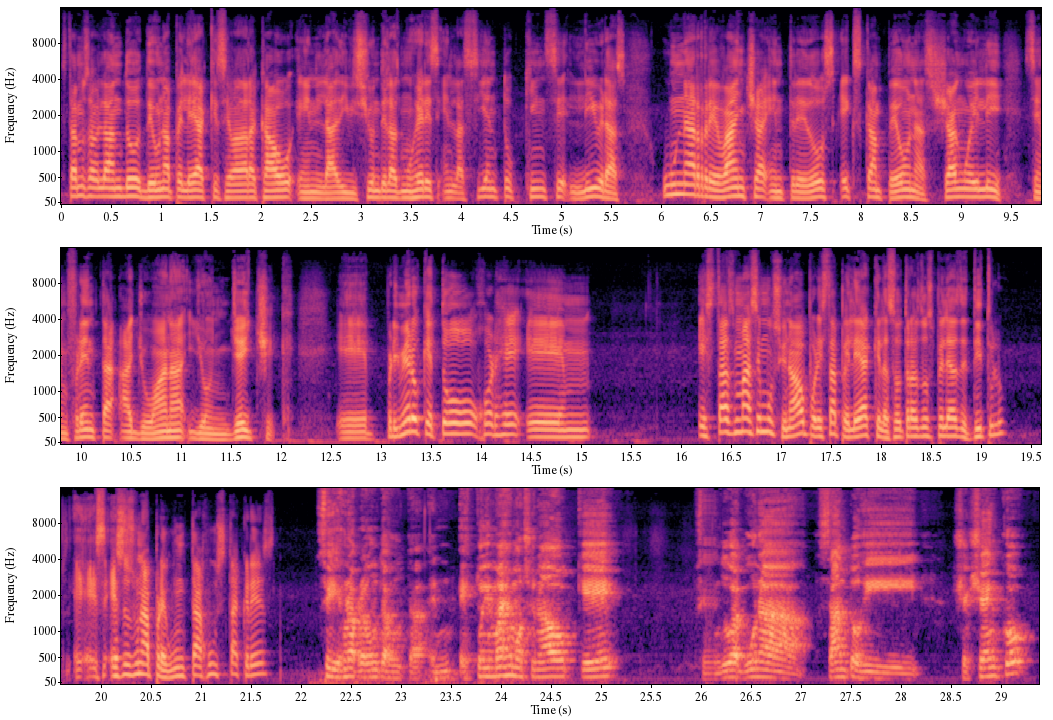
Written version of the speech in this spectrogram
Estamos hablando de una pelea que se va a dar a cabo en la división de las mujeres en las 115 libras. Una revancha entre dos ex campeonas. Shang Wei Li se enfrenta a Joanna Jonjacek. Eh, primero que todo, Jorge, em, ¿estás más emocionado por esta pelea que las otras dos peleas de título? ¿Eso es una pregunta justa, crees? Sí, es una pregunta justa. Estoy más emocionado que, sin duda alguna, Santos y Shevchenko,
